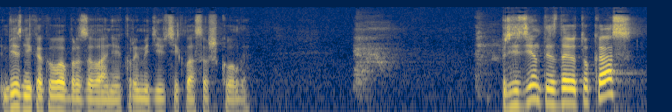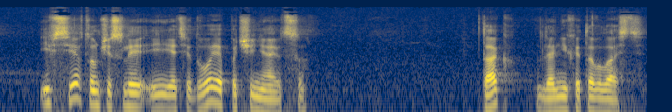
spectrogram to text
Без никакого образования, кроме 9 классов школы. Президент издает указ, и все, в том числе и эти двое, подчиняются. Так, для них это власть.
